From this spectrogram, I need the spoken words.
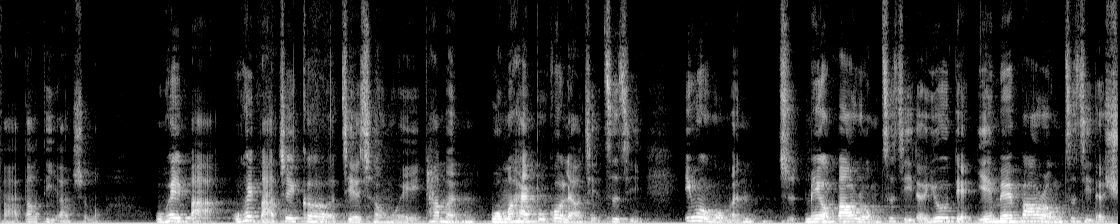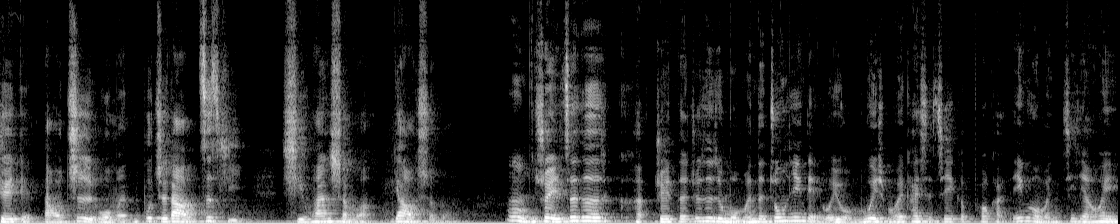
法到底要什么。我会把我会把这个结成为他们我们还不够了解自己，因为我们只没有包容自己的优点，也没有包容自己的缺点，导致我们不知道自己喜欢什么，要什么。嗯，所以这个可觉得就是我们的中心点为我们为什么会开始这个 podcast，因为我们即将会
